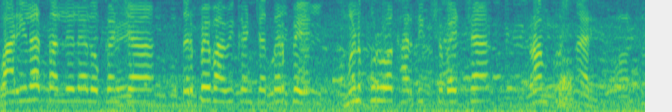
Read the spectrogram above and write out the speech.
वारीला चाललेल्या लोकांच्या तर्फे भाविकांच्या तर्फे मनपूर्वक हार्दिक शुभेच्छा. रामकृष्ण हरी.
